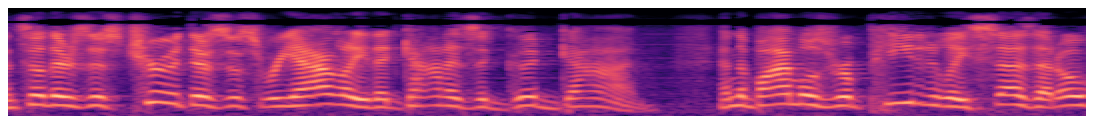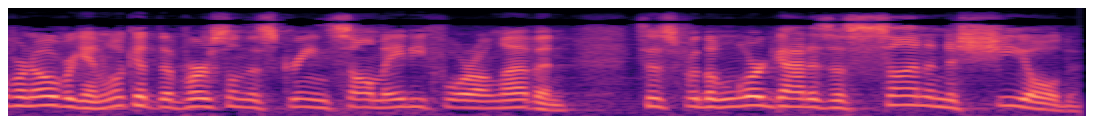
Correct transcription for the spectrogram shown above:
And so there's this truth, there's this reality that God is a good God. And the Bible repeatedly says that over and over again. Look at the verse on the screen, Psalm 84:11. It says, "For the Lord God is a sun and a shield,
